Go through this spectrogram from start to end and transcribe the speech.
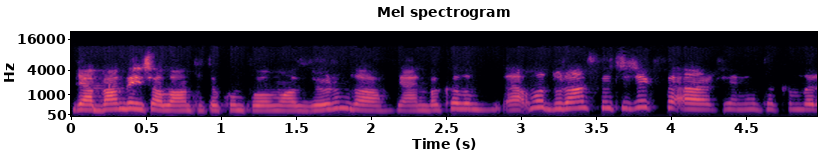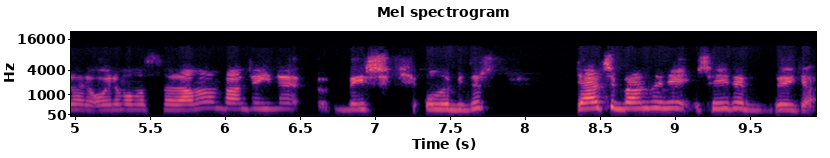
Ya ben de inşallah Antetokounmpo olmaz diyorum da yani bakalım Ya ama Durant seçecekse eğer senin takımları hani oynamamasına rağmen bence yine değişik olabilir. Gerçi ben hani şeyi de ya,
